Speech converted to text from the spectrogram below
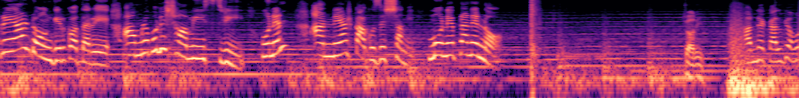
ওরে আর ডঙ্গের কথা রে। আমরা বলি স্বামী স্ত্রী। শুনেন? আন্নে আর কাগজের স্বামী। মনে প্রাণে ন। আন্নে কালকে ও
